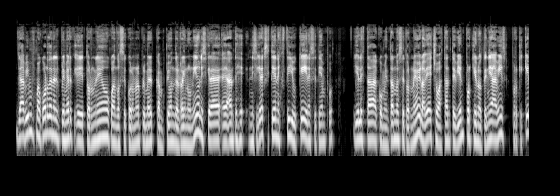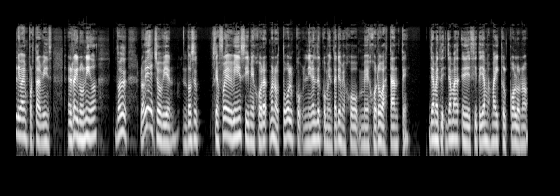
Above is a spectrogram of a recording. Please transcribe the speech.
Ya vimos, me acuerdo en el primer eh, torneo cuando se coronó el primer campeón del Reino Unido, ni siquiera eh, antes ni siquiera existía NXT UK en ese tiempo. Y él estaba comentando ese torneo y lo había hecho bastante bien porque no tenía a Vince, porque ¿qué le va a importar Vince? El Reino Unido. Entonces, lo había hecho bien. Entonces, se fue Vince y mejoró, bueno, todo el, nivel del comentario mejoró, mejoró bastante. Llama, llama, eh, si te llamas Michael Cole o no.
